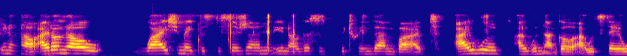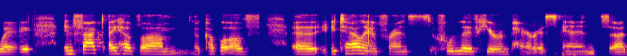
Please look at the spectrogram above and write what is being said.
You know, I don't know why she made this decision. You know this is between them but i would i would not go. I would stay away. In fact i have um, a couple of uh, italian friends who live here in paris mm-hmm. and uh,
